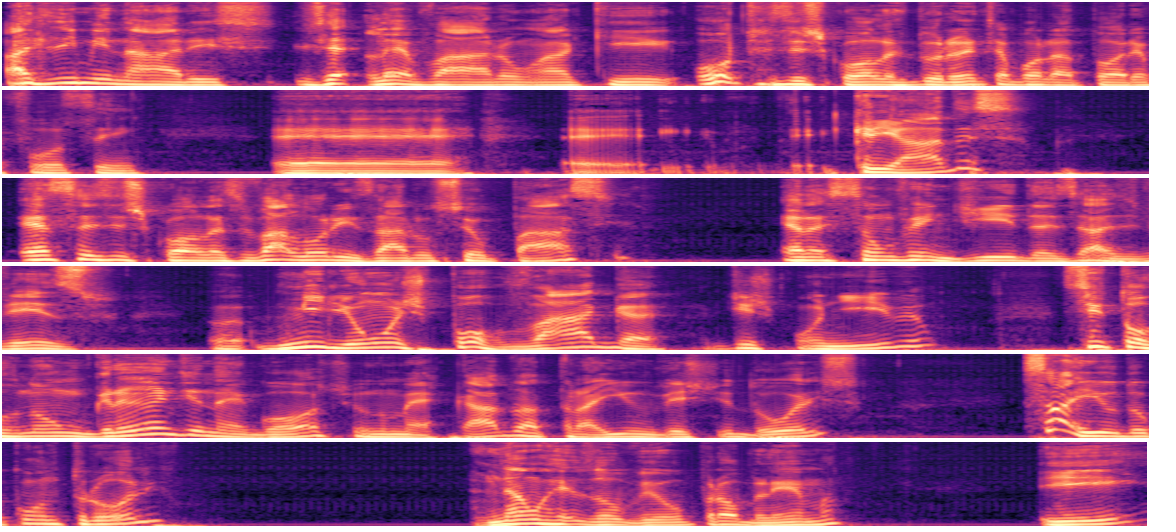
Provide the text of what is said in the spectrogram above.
As liminares levaram a que outras escolas durante a moratória fossem é, é, criadas. Essas escolas valorizaram o seu passe, elas são vendidas, às vezes, milhões por vaga disponível, se tornou um grande negócio no mercado, atraiu investidores, saiu do controle, não resolveu o problema e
